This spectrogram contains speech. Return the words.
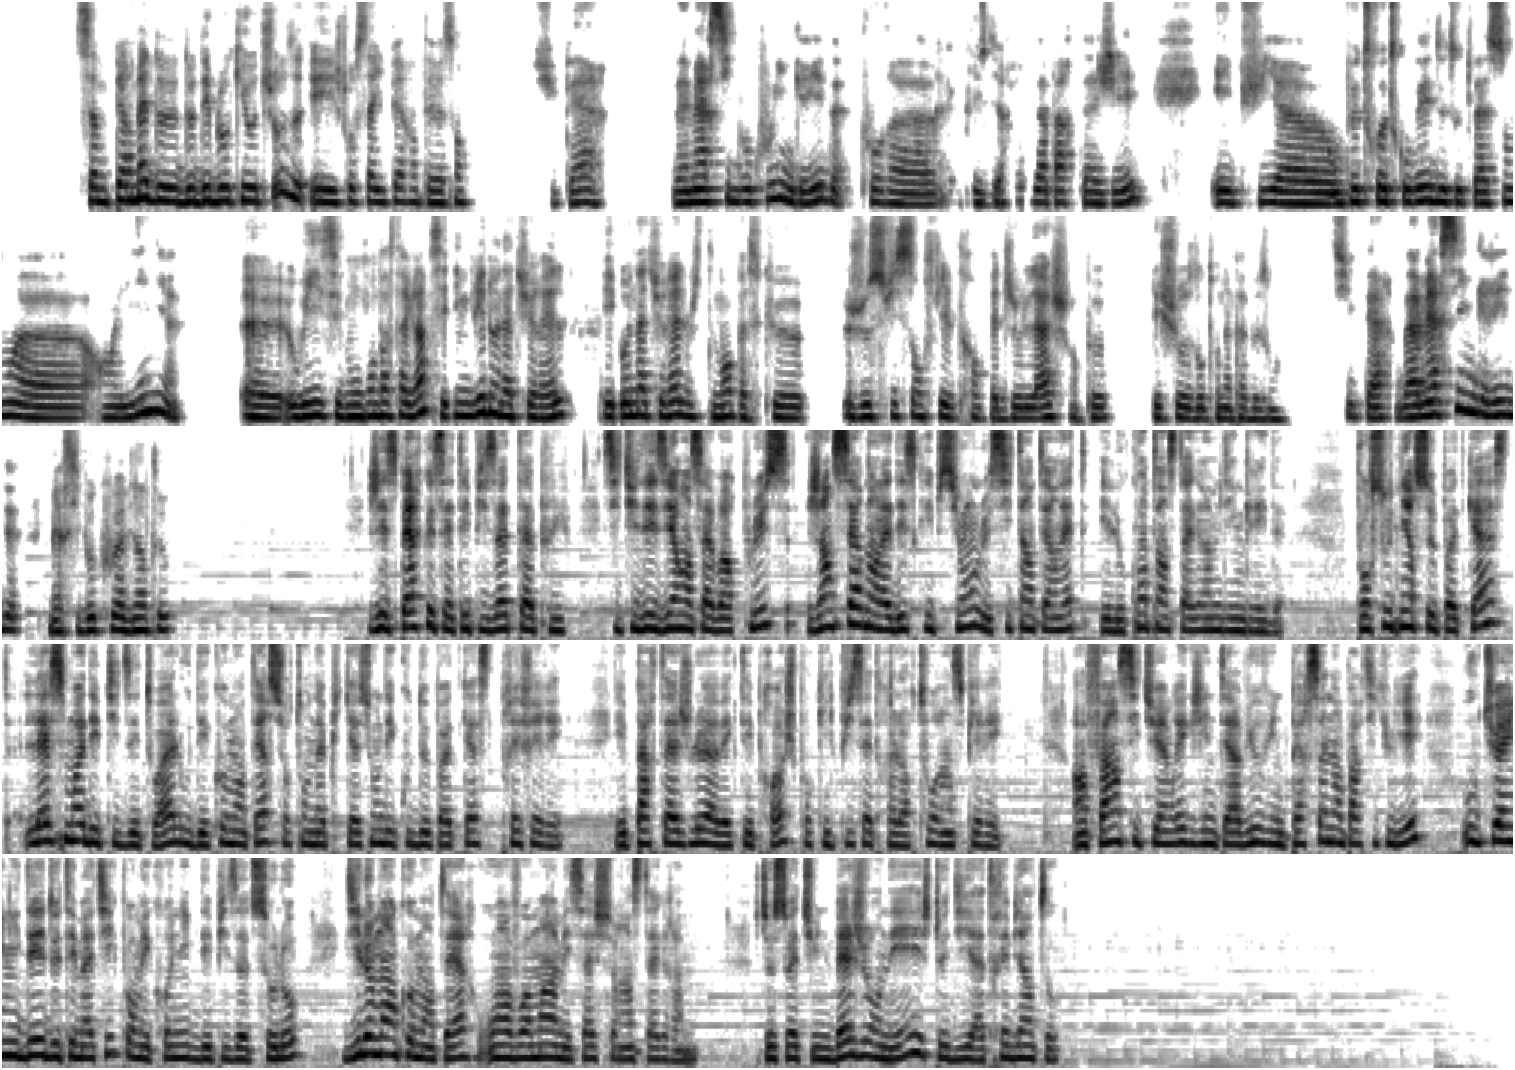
ça me permet de, de, débloquer autre chose et je trouve ça hyper intéressant. Super. Ben, merci beaucoup Ingrid pour euh, plaisir à partager. Et puis, euh, on peut te retrouver de toute façon euh, en ligne. Euh, oui, c'est mon compte Instagram, c'est Ingrid au naturel. Et au naturel, justement, parce que je suis sans filtre, en fait. Je lâche un peu les choses dont on n'a pas besoin. Super. Bah, merci Ingrid. Merci beaucoup, à bientôt. J'espère que cet épisode t'a plu. Si tu désires en savoir plus, j'insère dans la description le site internet et le compte Instagram d'Ingrid. Pour soutenir ce podcast, laisse-moi des petites étoiles ou des commentaires sur ton application d'écoute de podcast préférée et partage-le avec tes proches pour qu'ils puissent être à leur tour inspirés. Enfin, si tu aimerais que j'interviewe une personne en particulier ou que tu as une idée de thématique pour mes chroniques d'épisodes solo, dis-le moi en commentaire ou envoie-moi un message sur Instagram. Je te souhaite une belle journée et je te dis à très bientôt.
